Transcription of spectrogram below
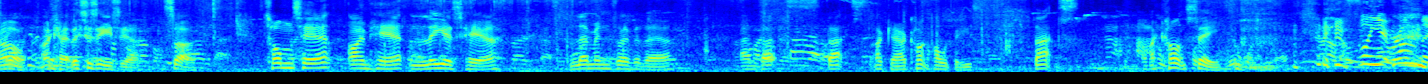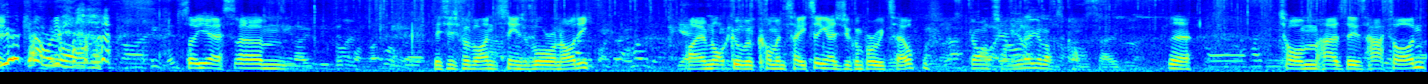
oh, okay, this is easier. So, Tom's here, I'm here, Leah's here, Lemon's over there, and that's, that's, okay, I can't hold these. That's, I can't see. you Fling it round then. You carry on! So yes, um, this is for behind the scenes of Laurel and Hardy. I am not good with commentating, as you can probably tell. Go on, Tom, you know you love to commentate. Yeah. Tom has his hat on.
